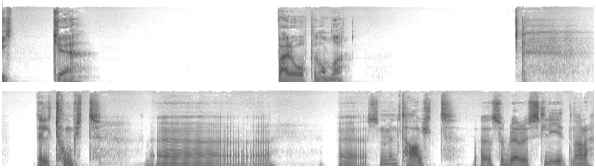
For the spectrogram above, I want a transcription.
ikke være åpen om det? Det er litt tungt. Eh, sånn mentalt eh, så blir du sliten av det.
